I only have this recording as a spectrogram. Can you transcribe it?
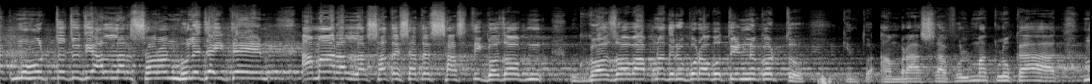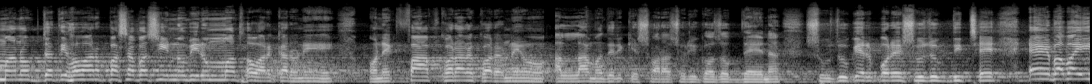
এক মুহূর্ত যদি আল্লাহর স্মরণ ভুলে যাইতেন, আমার আল্লাহর সাথে সাথে শাস্তি, গজব গজব আপনাদের উপর অবতীর্ণ করত। কিন্তু আমরা আশরাফুল মাকলুকাত মানব জাতি হওয়ার পাশাপাশি নবীর উম্মত হওয়ার কারণে অনেক পাপ করার কারণেও আল্লাহ আমাদেরকে সরাসরি গজব দেয় না। সুযোগের পরে সুযোগ দিচ্ছে, এ বাবা, এই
